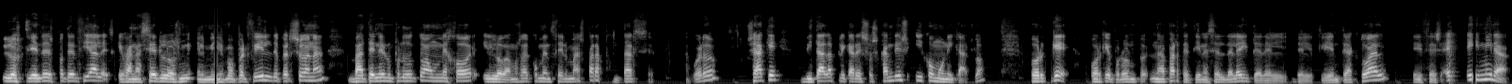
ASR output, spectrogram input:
los clientes potenciales, que van a ser los, el mismo perfil de persona, va a tener un producto aún mejor y lo vamos a convencer más para apuntarse. ¿De acuerdo? O sea que vital aplicar esos cambios y comunicarlo. ¿Por qué? Porque por una parte tienes el deleite del, del cliente actual y dices, hey, mira,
